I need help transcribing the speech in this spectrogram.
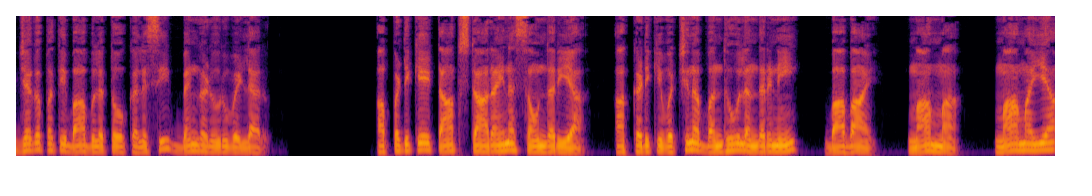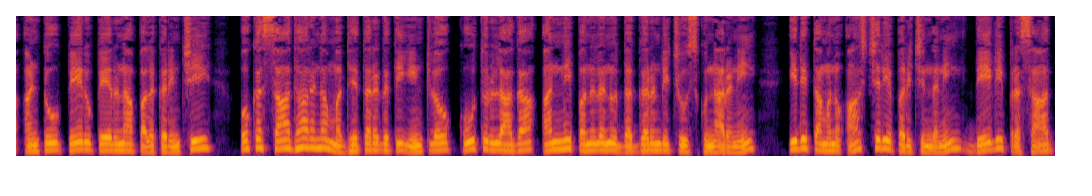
జగపతి బాబులతో కలిసి బెంగళూరు వెళ్ళారు అప్పటికే టాప్ స్టార్ అయిన సౌందర్య అక్కడికి వచ్చిన బంధువులందరినీ బాబాయ్ మామ్మ మామయ్య అంటూ పేరు పేరునా పలకరించి ఒక సాధారణ మధ్యతరగతి ఇంట్లో కూతురులాగా అన్ని పనులను దగ్గరుండి చూసుకున్నారని ఇది తమను ఆశ్చర్యపరిచిందని దేవి ప్రసాద్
